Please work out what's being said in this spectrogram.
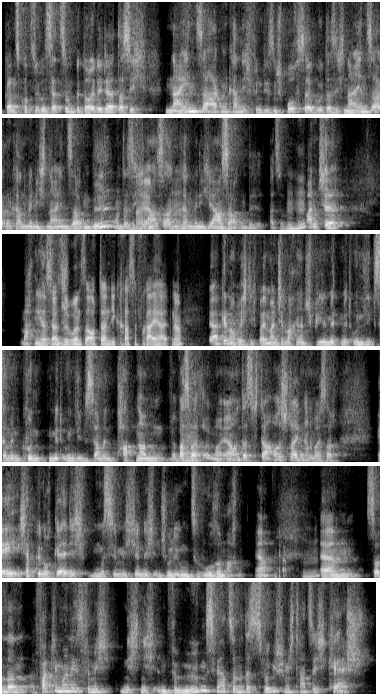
ganz kurz eine Übersetzung bedeutet ja, dass ich Nein sagen kann. Ich finde diesen Spruch sehr gut, dass ich Nein sagen kann, wenn ich Nein sagen will und dass ich ah, Ja, ja sagen mhm. kann, wenn ich Ja sagen will. Also mhm. manche machen ja so. Das ist übrigens auch dann die krasse Freiheit, ne? Ja, genau, richtig, weil manche machen ein Spiel mit, mit unliebsamen Kunden, mit unliebsamen Partnern, was mhm. auch immer, ja, und dass ich da aussteigen kann, weil ich sage, hey, ich habe genug Geld, ich muss mich hier nicht, Entschuldigung, zu Hure machen, ja, ja. Mhm. Ähm, sondern Fuck You Money ist für mich nicht, nicht ein Vermögenswert, sondern das ist wirklich für mich tatsächlich Cash.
